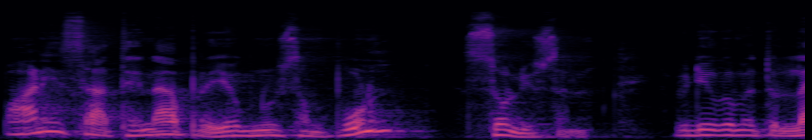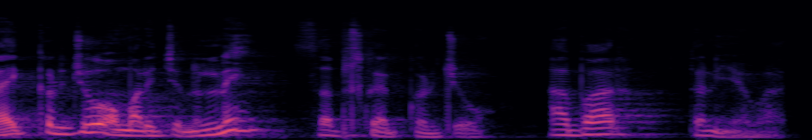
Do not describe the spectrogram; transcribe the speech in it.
પાણી સાથેના પ્રયોગનું સંપૂર્ણ સોલ્યુશન. વીડિયો ગમે તો લાઈક કરજો, અમારી ચેનલને સબસ્ક્રાઈબ કરજો. આભાર, ધન્યવાદ.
